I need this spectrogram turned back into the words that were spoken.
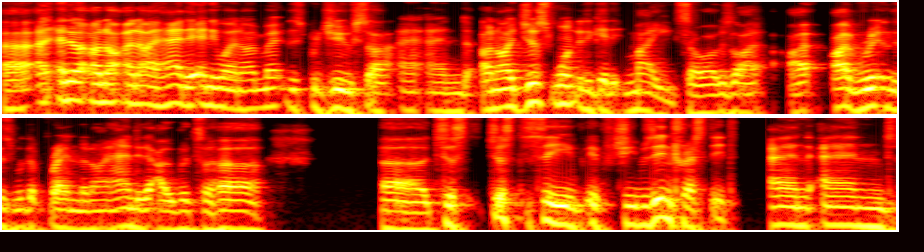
Uh, and and I, and I had it anyway, and I met this producer, and and I just wanted to get it made. So I was like, I I've written this with a friend, and I handed it over to her, uh, just just to see if, she was interested, and and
